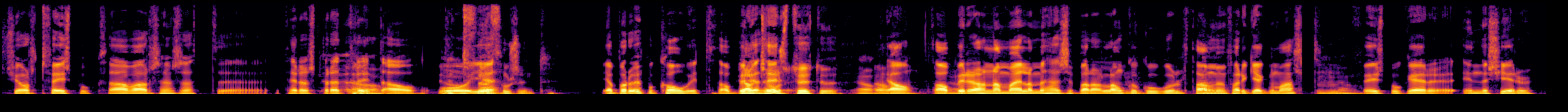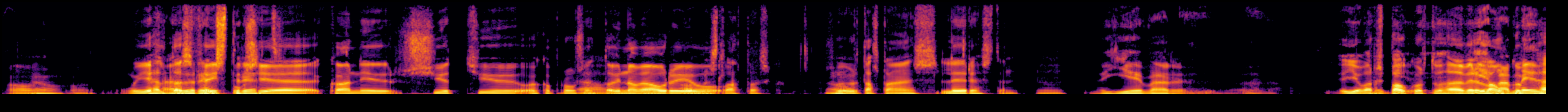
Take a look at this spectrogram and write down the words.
short Facebook. Það var sem sagt uh, þeirra spread trade Já. á og ég, 2000 já bara upp á COVID þá Já, byrja þeir 2020 Já. já, þá byrjar hann að mæla með þessi bara langur Mm. Google, það mun fara í gegnum allt. Já. Facebook er in the já. og ég held að Facebook sé hvað niður 70 og eitthvað prósent á innan við ári og slatta, sko. svo er þetta alltaf aðeins liðrest en ég var Ég var að spá hvort þú hefði verið langur með-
